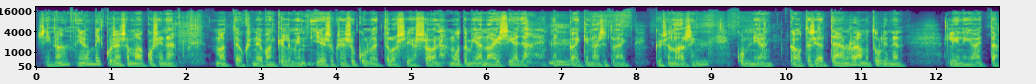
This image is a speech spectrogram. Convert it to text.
Siinä on, siinä on pikkusen sama kuin siinä Matteuksen evankeliumin Jeesuksen sukuluettelossa, jossa on muutamia naisia ja mm. kaikki naiset vähän kyseenalaisen mm. kunnian kautta sieltä. Tämä on raamatullinen linja, että,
